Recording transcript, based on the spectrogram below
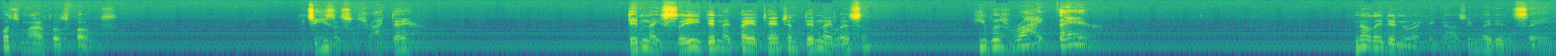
What's the matter with those folks? Jesus was right there. Didn't they see? Didn't they pay attention? Didn't they listen? He was right there. No, they didn't recognize him. They didn't see him.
